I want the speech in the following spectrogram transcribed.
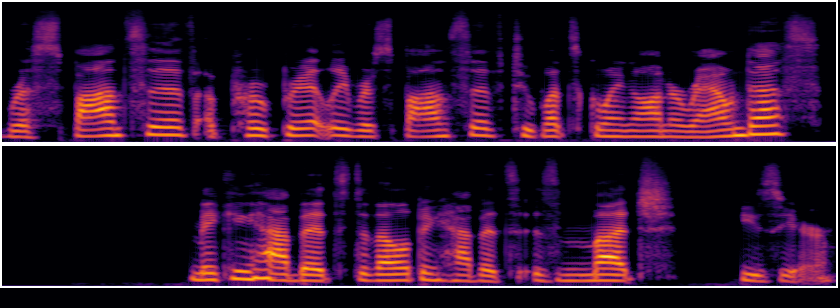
responsive, appropriately responsive to what's going on around us, making habits, developing habits is much easier.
